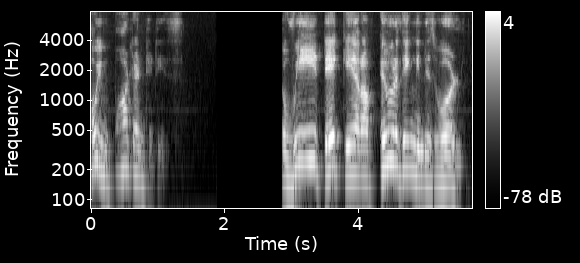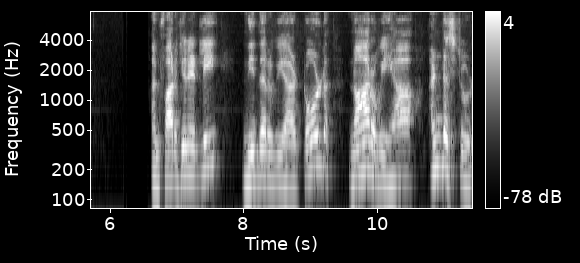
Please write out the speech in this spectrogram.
How important it is. So we take care of everything in this world. Unfortunately, neither we are told nor we have understood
